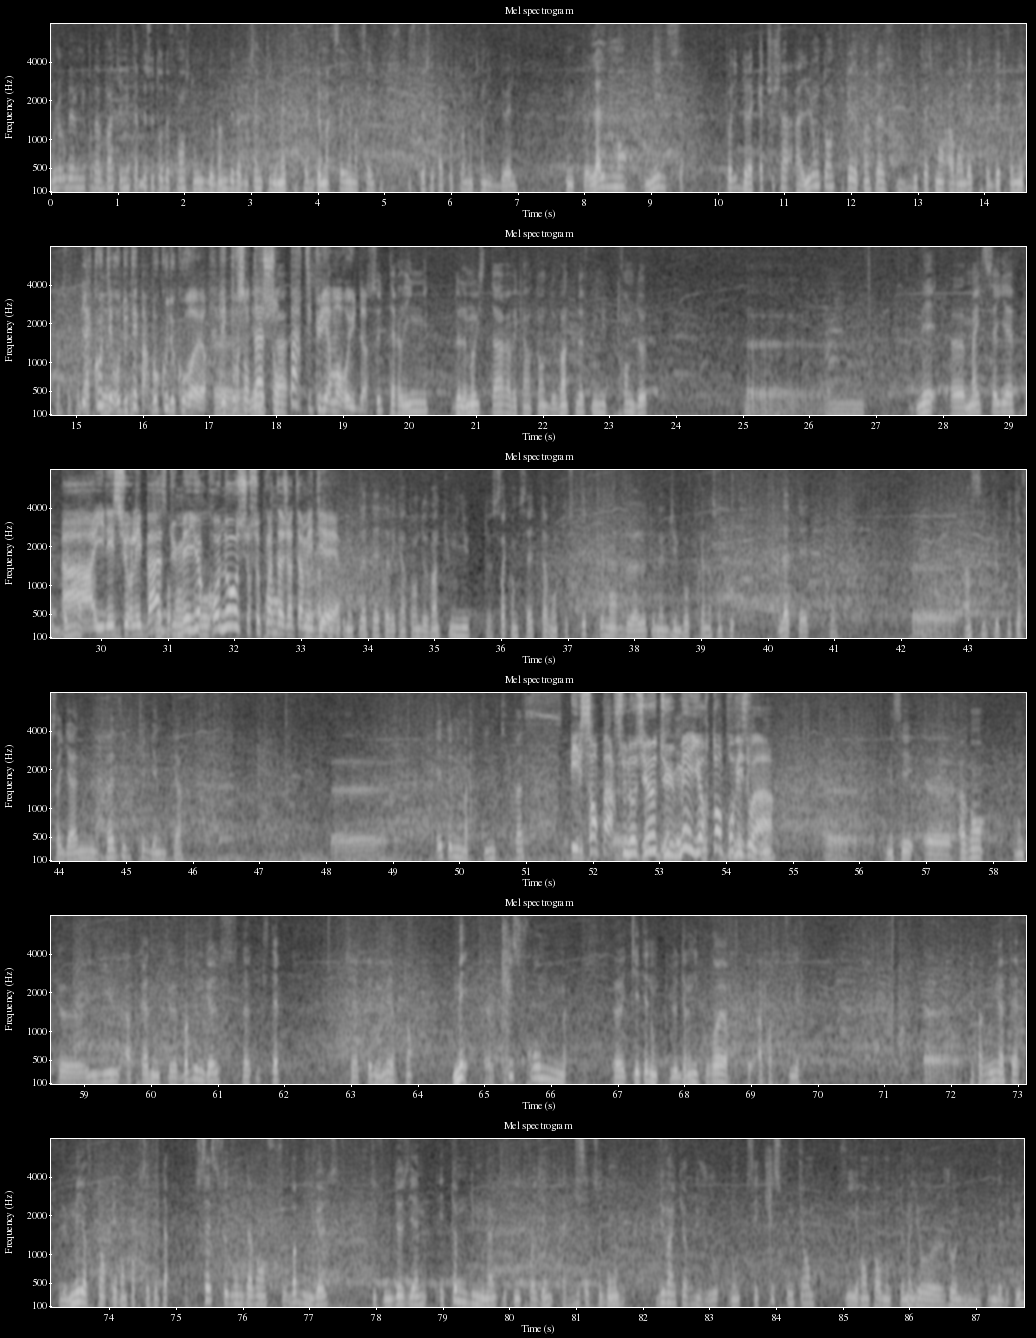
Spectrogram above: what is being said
Bonjour, bienvenue pour la 20e étape de ce Tour de France, donc de 22,5 km de Marseille à Marseille, puisque c'est un contre-la-montre individuel. Donc euh, l'Allemand Nils Polite de la Katusha a longtemps occupé la première place du classement avant d'être détrôné par ce La côte est redoutée par beaucoup de coureurs. Les Euh, pourcentages sont particulièrement rudes. Sutterling de la Movistar avec un temps de 29 minutes 32. Euh, mais euh, Mike Saïef, Ah, il est sur les bases du meilleur chrono sur ce pointage intermédiaire. donc la tête avec un temps de 28 minutes 57 avant que Steve Clément de la Lotonel Jimbo prenne à son tour la tête. Euh, ainsi que Peter Sagan, Vasil Kirgenka euh, et Tony Martin qui passe Il s'empare Euh, sous nos a yeux du meilleur temps 19 provisoire. secondes. Mais c'est euh, avant, donc euh, il y a eu après euh, Bob Jungels de la Quick Step qui a fait le meilleur temps. Mais Chris Froome, qui était donc le dernier coureur à partir, est parvenu à faire le meilleur temps et remporte cette étape pour 16 secondes d'avance sur Bob Jungels qui finit deuxième et Tom Dumoulin qui finit troisième à 17 secondes du vainqueur du jour. Donc c'est Chris Froome qui, rem- qui remporte donc le maillot jaune comme d'habitude.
